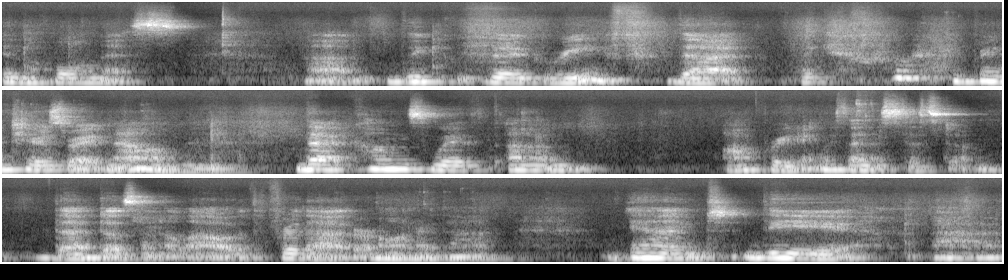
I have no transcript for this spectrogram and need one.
in the wholeness. Uh, the, the grief that, like, could bring tears right now, mm-hmm. that comes with um, operating within a system that doesn't allow for that or honor that and the uh,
